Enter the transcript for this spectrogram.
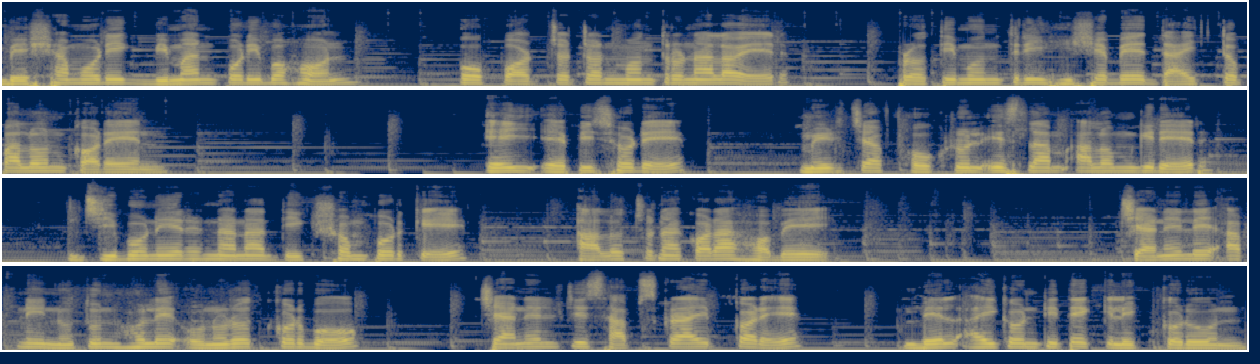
বেসামরিক বিমান পরিবহন ও পর্যটন মন্ত্রণালয়ের প্রতিমন্ত্রী হিসেবে দায়িত্ব পালন করেন। এই এপিসোডে মির্জা ফখরুল ইসলাম আলমগীরের জীবনের নানা দিক সম্পর্কে আলোচনা করা হবে। চ্যানেলে আপনি নতুন হলে অনুরোধ করব, চ্যানেলটি সাবস্ক্রাইব করে বেল আইকনটিতে ক্লিক করুন।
